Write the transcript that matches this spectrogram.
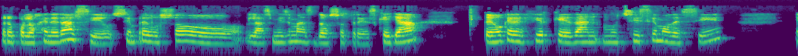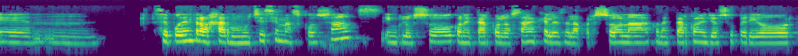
Pero por lo general, sí, siempre uso las mismas dos o tres, que ya tengo que decir que dan muchísimo de sí. Em, se pueden trabajar muchísimas cosas, incluso conectar con los ángeles de la persona, conectar con el yo superior,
